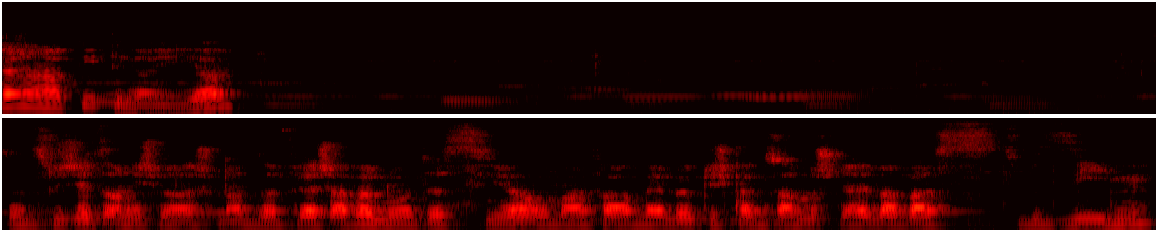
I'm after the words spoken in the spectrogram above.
Vielleicht noch die Dinger hier. Sonst will ich jetzt auch nicht mehr was machen, sondern vielleicht einfach nur das hier, um einfach mehr Möglichkeiten zu haben, schnell mal was zu besiegen.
